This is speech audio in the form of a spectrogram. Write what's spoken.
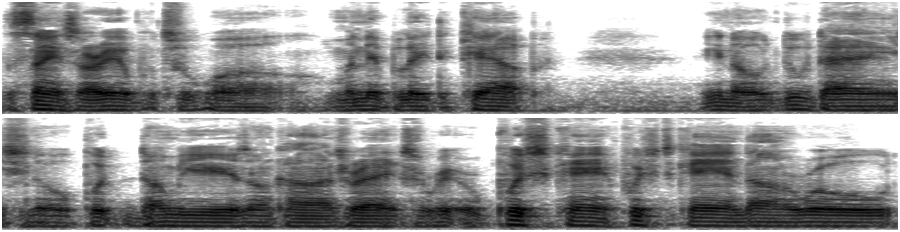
the Saints are able to uh, manipulate the cap, you know, do things, you know, put dumb years on contracts, or push can push the can down the road,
